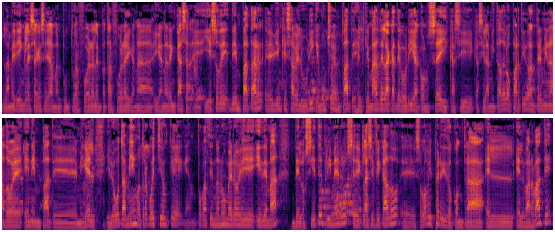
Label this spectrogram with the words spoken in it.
La media inglesa que se llama, el puntuar fuera, el empatar fuera y ganar, y ganar en casa. Eh, y eso de, empatar, eh, bien que sabe el Ubrique, muchos empates, el que más de la categoría, con seis, casi, casi la mitad de los partidos han terminado eh, en empate, Miguel. Y luego también otra cuestión que, un poco haciendo números y, demás, de los siete primeros clasificados, solo habéis perdido contra el, el Barbate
